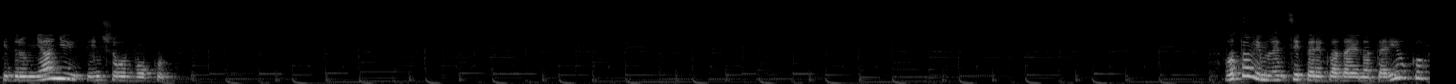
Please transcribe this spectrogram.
підрумнянюю з іншого боку. Готові млинці перекладаю на тарілку,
